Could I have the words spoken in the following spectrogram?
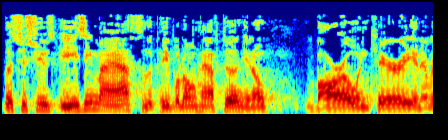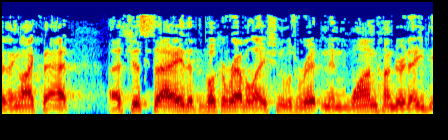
Let's just use easy math so that people don't have to, you know, borrow and carry and everything like that. Let's just say that the book of Revelation was written in 100 AD.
